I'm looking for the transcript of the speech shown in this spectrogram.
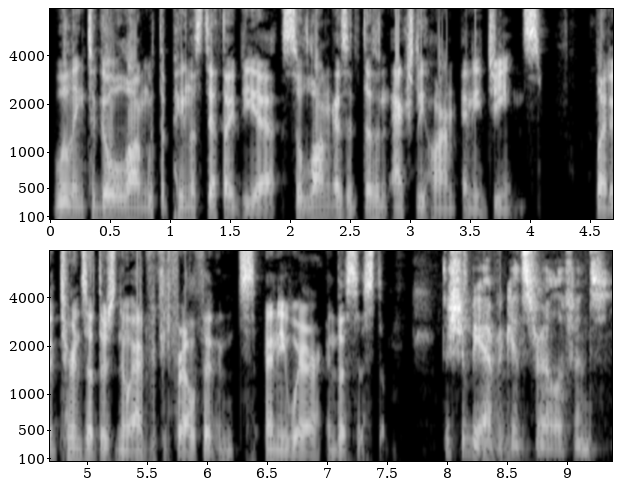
willing to go along with the painless death idea so long as it doesn't actually harm any genes but it turns out there's no advocate for elephants anywhere in the system. There should be mm-hmm. advocates for elephants.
